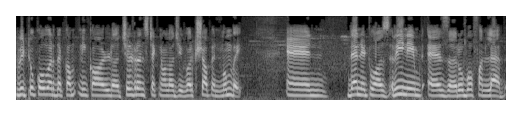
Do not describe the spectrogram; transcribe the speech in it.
we took over the company called uh, children's technology workshop in mumbai. And then it was renamed as uh, robofun lab.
